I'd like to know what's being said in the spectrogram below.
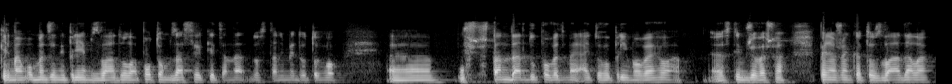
keď mám obmedzený príjem, zvládol a potom zase, keď sa dostaneme do toho uh, už štandardu, povedzme aj toho príjmového a uh, s tým, že vaša peňaženka to zvládala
